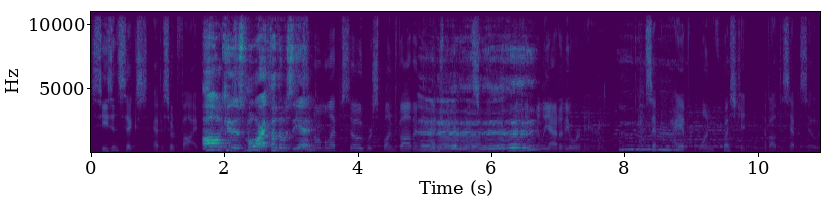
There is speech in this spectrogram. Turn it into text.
Season 6, Episode 5. Oh, okay, there's more. I thought that was the Just a end. normal episode where SpongeBob and Patrick are da, squid. da, da, Nothing really out of the ordinary. Except I have one question about this episode.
